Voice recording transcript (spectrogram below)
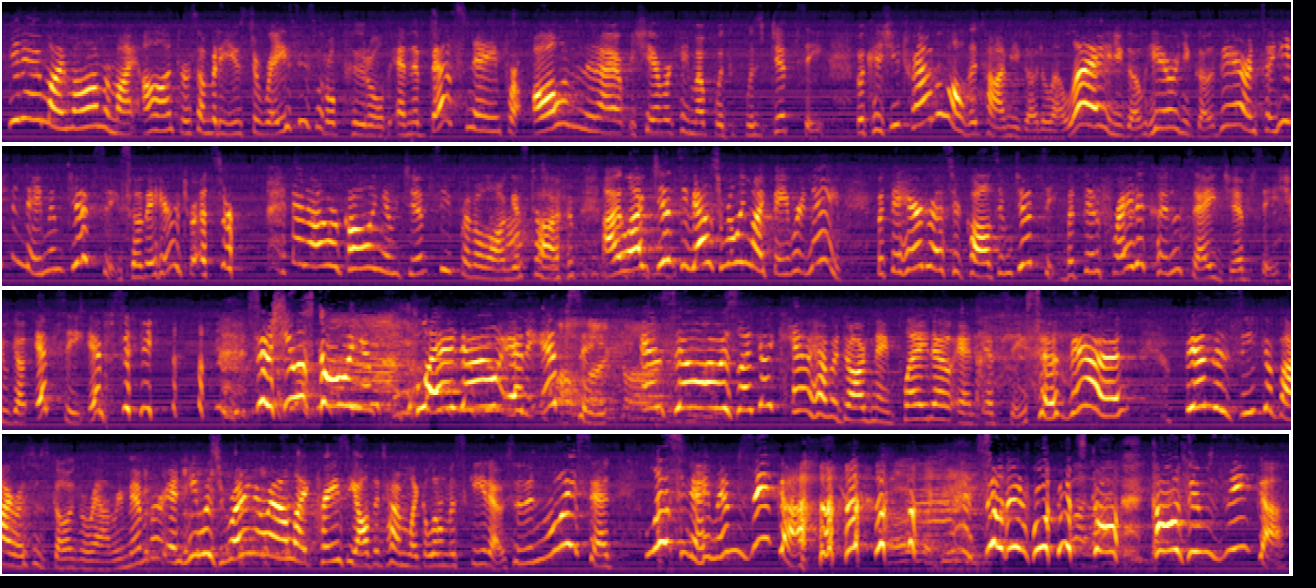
you know, my mom or my aunt or somebody used to raise these little poodles, and the best name for all of them that I, she ever came up with was Gypsy, because you travel all the time. You go to LA and you go here and you go there, and so you should name him Gypsy. So the hairdresser and I were calling him Gypsy for the longest ah. time. I like Gypsy. That was really my favorite name. But the hairdresser calls him Gypsy. But then Freda couldn't say Gypsy. She would go Ipsy, Ipsy. so she was calling him Play-Doh and Ipsy. Oh and so I was like, I can't have a dog named Play-Doh and Ipsy. So then then the Zika virus was going around, remember? And he was running around like crazy all the time, like a little mosquito. So then Roy said, let's name him Zika. Oh, my goodness. so then Roy was call, calls him Zika.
